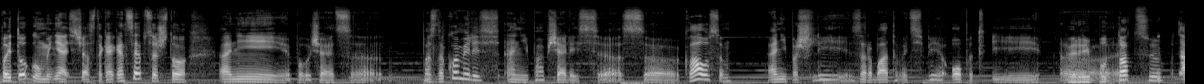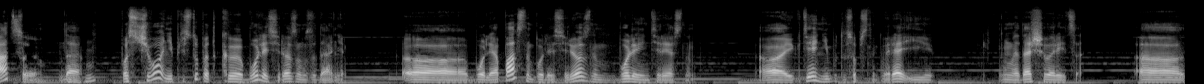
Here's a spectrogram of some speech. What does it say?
По итогу у меня сейчас такая концепция, что они, получается, познакомились, они пообщались э, с Клаусом, они пошли зарабатывать себе опыт и... э, Репутацию. репутацию, да. Мгм. После чего они приступят к более серьезным заданиям. Э, более опасным, более серьезным, более интересным. Э, и где они будут, собственно говоря, и дальше вариться. Э,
